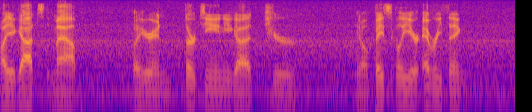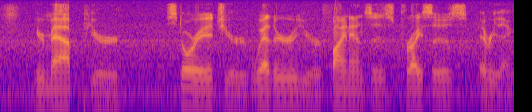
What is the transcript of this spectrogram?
all you got is the map. But here in 13 you got your you know basically your everything. Your map, your storage, your weather, your finances, prices, everything.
